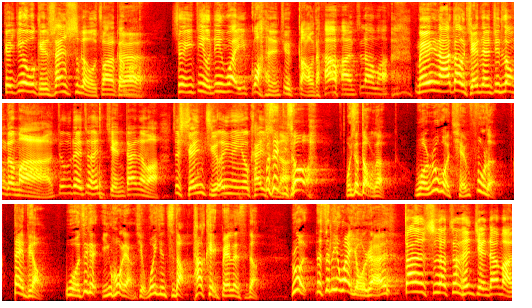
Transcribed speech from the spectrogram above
给，因为我给了三四个，我抓了干嘛？所以一定有另外一挂人去搞他嘛，知道吗？没拿到钱的人去弄的嘛，对不对？这很简单的嘛。这选举恩怨又开始了。不是你说，我就懂了。我如果钱付了，代表我这个银货两訖，我已经知道他可以 balance 的。如果那是另外有人，当然是啊，这个很简单嘛。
